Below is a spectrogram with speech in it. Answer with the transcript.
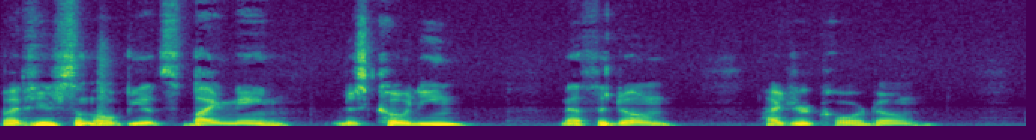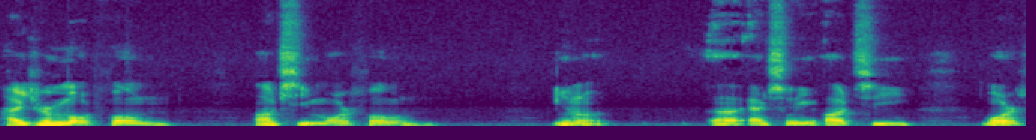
But here's some opiates by name. There's codeine methadone hydrocodone hydromorphone oxymorphone you know, uh, actually oxymorphone,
